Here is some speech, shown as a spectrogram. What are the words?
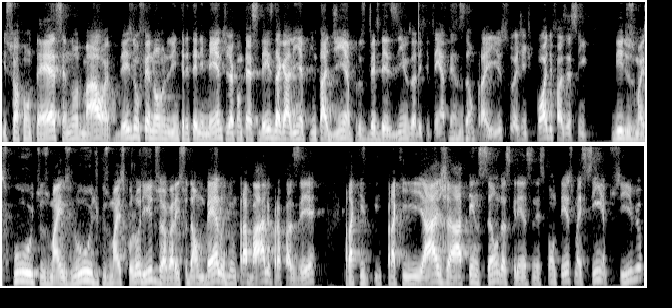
Isso acontece, é normal. É desde o fenômeno de entretenimento, já acontece desde a galinha pintadinha para os bebezinhos ali que têm atenção uhum. para isso. A gente pode fazer assim vídeos mais curtos, mais lúdicos, mais coloridos. Agora, isso dá um belo de um trabalho para fazer, para que, para que haja atenção das crianças nesse contexto, mas sim, é possível.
